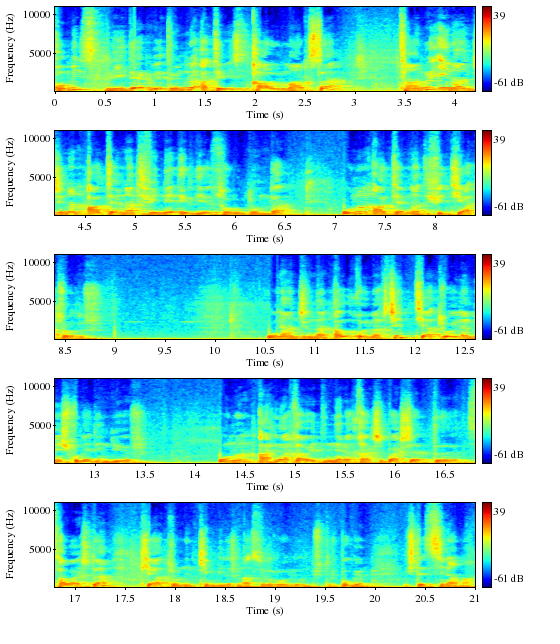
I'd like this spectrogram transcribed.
Komünist lider ve ünlü ateist Karl Marx'a Tanrı inancının alternatifi nedir diye sorulduğunda onun alternatifi tiyatrodur. O inancından alıkoymak için tiyatroyla meşgul edin diyor. Onun ahlaka ve dinlere karşı başlattığı savaşta tiyatronun kim bilir nasıl rol olmuştur. Bugün işte sinema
